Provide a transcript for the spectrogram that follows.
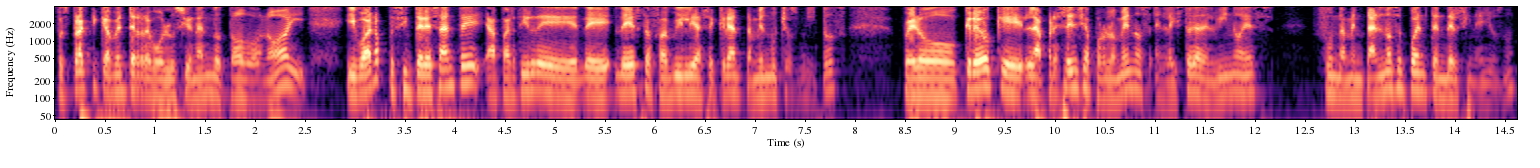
pues prácticamente revolucionando todo, ¿no? Y, y bueno, pues interesante, a partir de, de, de esta familia se crean también muchos mitos, pero creo que la presencia, por lo menos en la historia del vino, es fundamental, no se puede entender sin ellos, ¿no?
